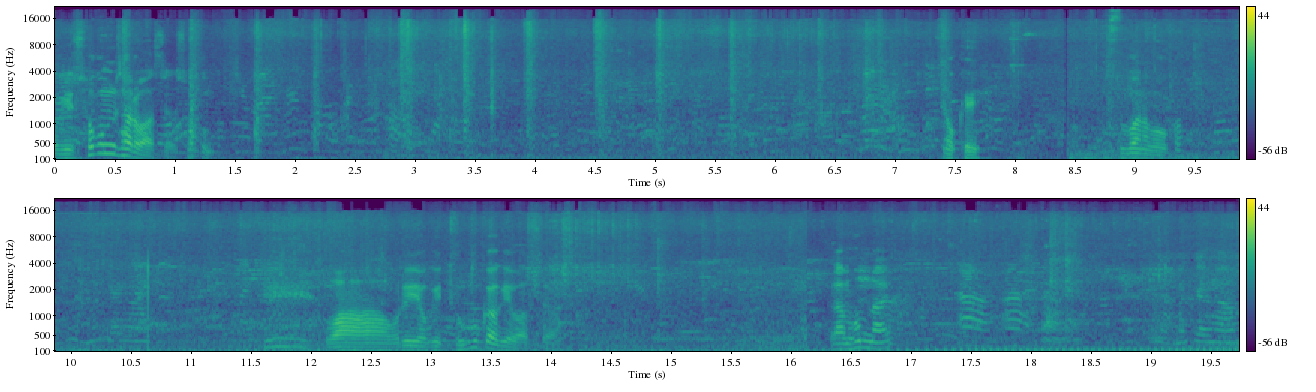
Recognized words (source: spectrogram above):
여기 소금 사러 왔어요 소금. 오케이. 두부 하나 먹을까? 와 우리 여기 두부 가게 왔어요. nay À, à bánh tráng không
